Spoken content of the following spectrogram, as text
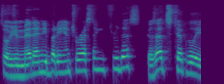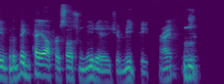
So have you met anybody interesting through this? Because that's typically the big payoff for social media is you meet people, right? Mhm.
